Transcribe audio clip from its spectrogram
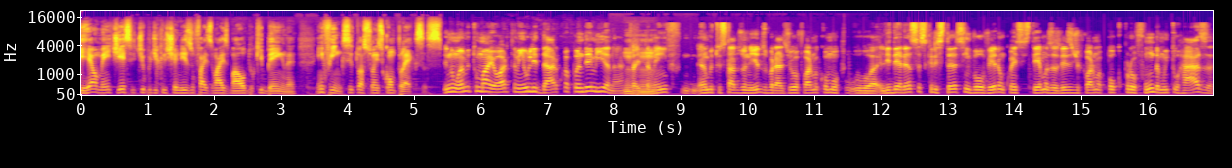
E realmente esse tipo de cristianismo faz mais mal do que bem, né? Enfim, situações complexas. E num âmbito maior também o lidar com a pandemia, né? Isso aí Uhum. também, âmbito Estados Unidos, Brasil, a forma como o- a- lideranças cristãs se envolveram com esses temas, às vezes de forma pouco profunda, muito rasa,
